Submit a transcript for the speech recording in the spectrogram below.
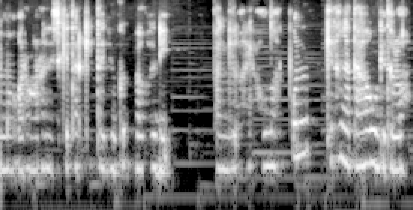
memang orang-orang di sekitar kita juga bakal dipanggil oleh Allah pun kita nggak tahu gitu loh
